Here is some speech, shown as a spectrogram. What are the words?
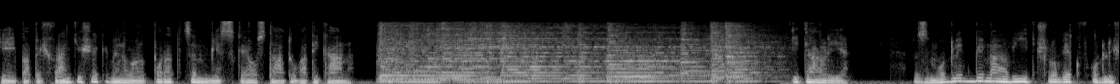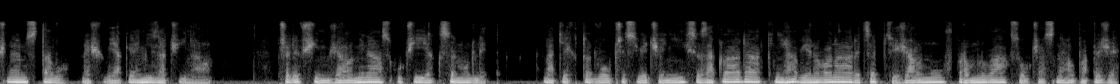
jej papež František jmenoval poradcem městského státu Vatikán. Itálie. Z modlitby má vít člověk v odlišném stavu, než v jakém ji začínal. Především žálmy nás učí, jak se modlit. Na těchto dvou přesvědčeních se zakládá kniha věnovaná recepci žalmů v promluvách současného papeže.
